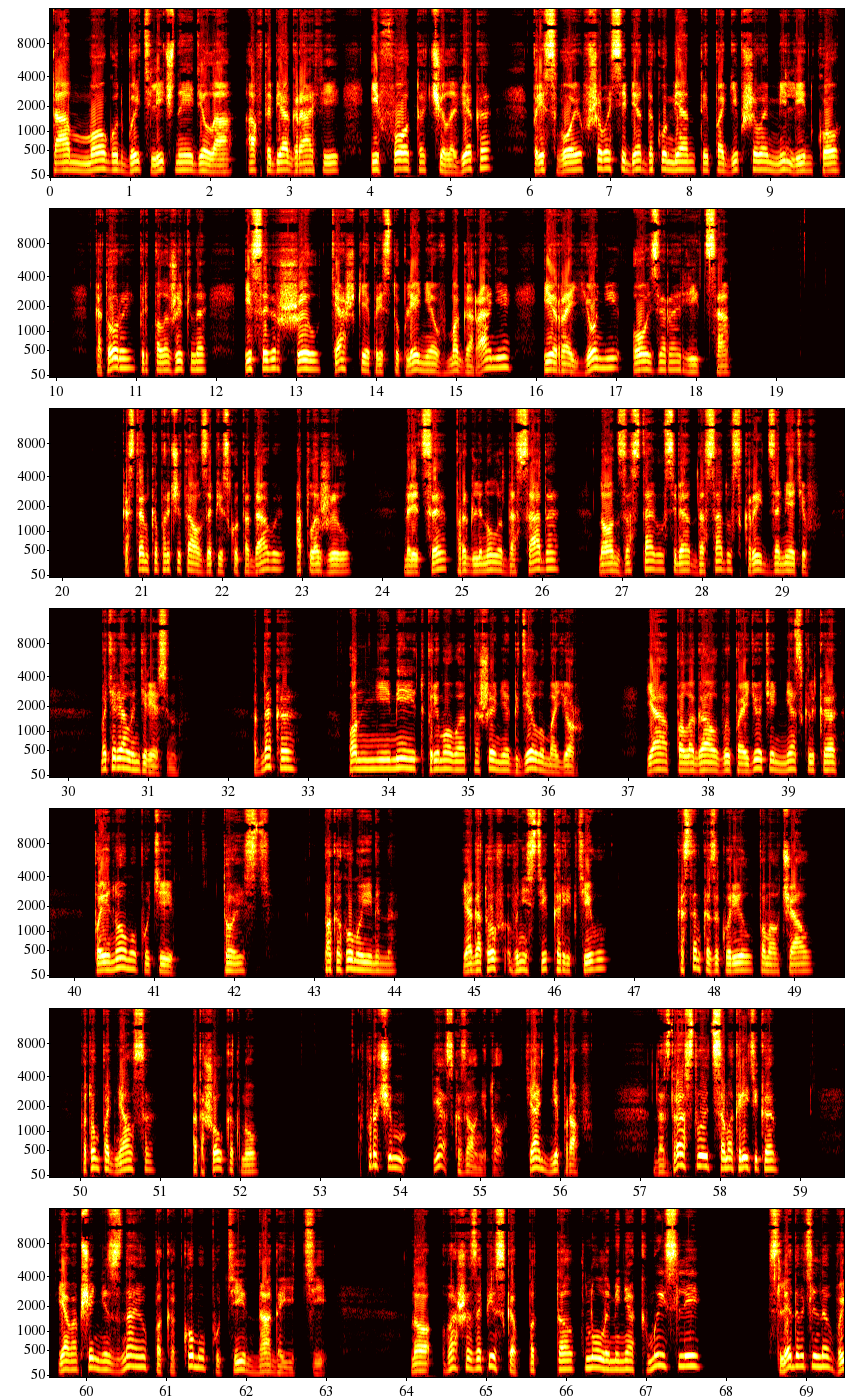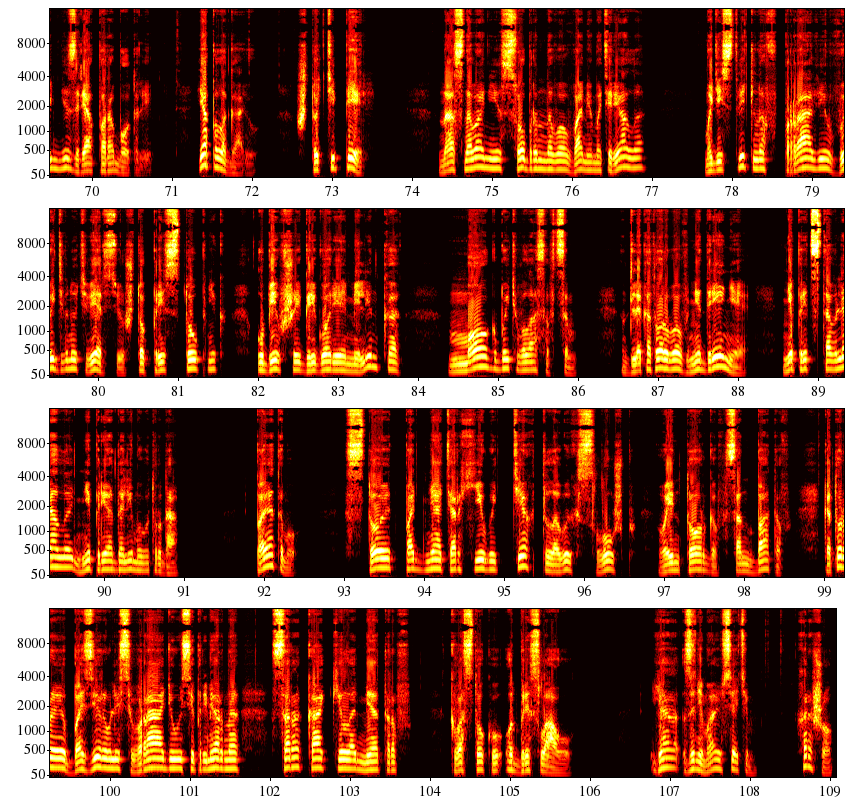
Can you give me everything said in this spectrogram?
Там могут быть личные дела, автобиографии и фото человека, присвоившего себе документы погибшего Милинко, который, предположительно, и совершил тяжкие преступления в Магаране и районе озера Рица. Костенко прочитал записку Тадавы, отложил. На лице проглянула досада, но он заставил себя досаду скрыть, заметив. Материал интересен. Однако он не имеет прямого отношения к делу, майор. Я полагал, вы пойдете несколько по иному пути, то есть по какому именно? Я готов внести коррективу. Костенко закурил, помолчал, потом поднялся, отошел к окну. Впрочем, я сказал не то. Я не прав. Да здравствует самокритика! Я вообще не знаю, по какому пути надо идти. Но ваша записка подтолкнула меня к мысли, следовательно, вы не зря поработали. Я полагаю, что теперь, на основании собранного вами материала, мы действительно вправе выдвинуть версию, что преступник, убивший Григория Милинка, мог быть власовцем, для которого внедрение не представляло непреодолимого труда. Поэтому стоит поднять архивы тех тыловых служб, военторгов, санбатов, которые базировались в радиусе примерно 40 километров к востоку от Бреслау. Я занимаюсь этим. Хорошо.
